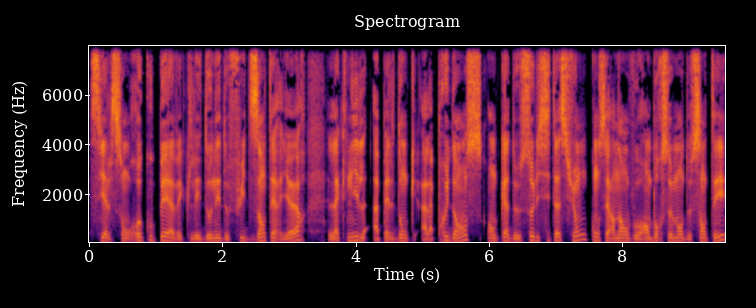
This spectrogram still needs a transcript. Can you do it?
si elles sont recoupées avec les données de fuites antérieures. La CNIL appelle donc à la prudence en cas de sollicitation concernant vos remboursements de santé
